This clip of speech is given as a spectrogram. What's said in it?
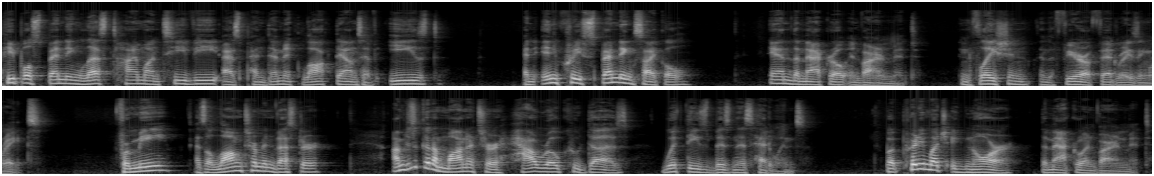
people spending less time on TV as pandemic lockdowns have eased, an increased spending cycle, and the macro environment inflation, and the fear of Fed raising rates. For me, as a long term investor, I'm just going to monitor how Roku does with these business headwinds, but pretty much ignore the macro environment.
